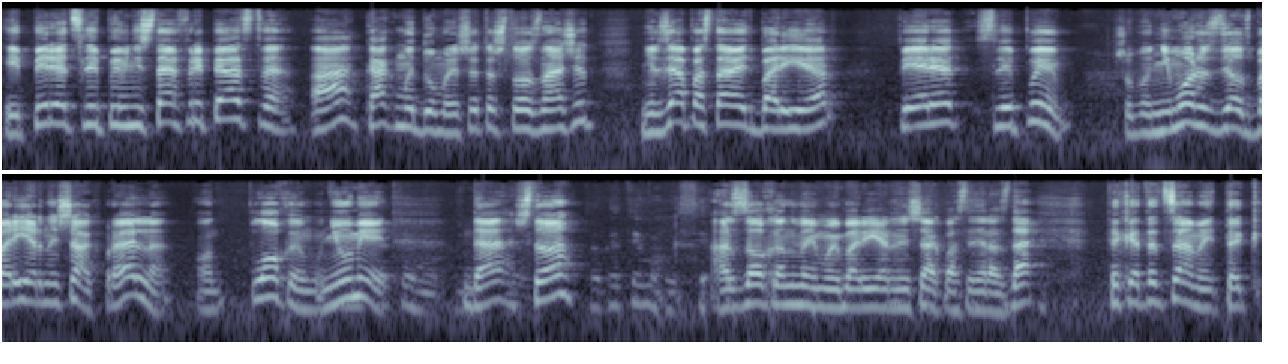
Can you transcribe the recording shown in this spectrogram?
И перед слепым не ставь препятствия. А? Как мы думали, что это что значит? Нельзя поставить барьер перед слепым. Чтобы он не может сделать барьерный шаг, правильно? Он плохо ему, не умеет. Да? Что? Только ты мог сделать. А Зохан Вей, мой барьерный шаг последний раз, да? Так этот самый, так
